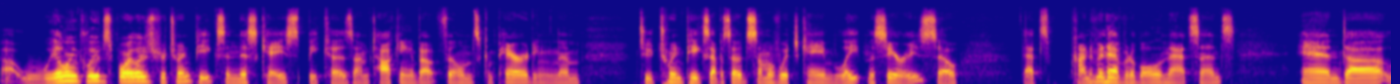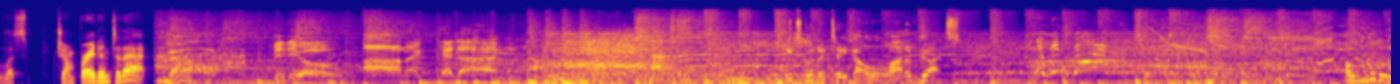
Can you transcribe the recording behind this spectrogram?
uh, will include spoilers for Twin Peaks in this case because I'm talking about films comparing them to Twin Peaks episodes, some of which came late in the series. So that's kind of inevitable in that sense. And uh, let's jump right into that. Now Video Armageddon. It's going to take a lot of guts. You can do it! A little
